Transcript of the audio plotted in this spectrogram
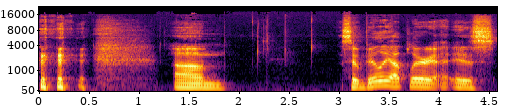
um, so Billy Eppler is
